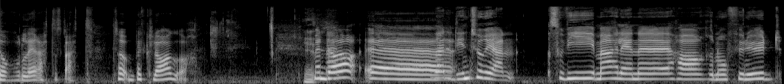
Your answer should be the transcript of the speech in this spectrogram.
dårlig, rett og slett. Så beklager. Men da Da er eh, det din tur igjen. Så vi, meg og Helene, har nå funnet ut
